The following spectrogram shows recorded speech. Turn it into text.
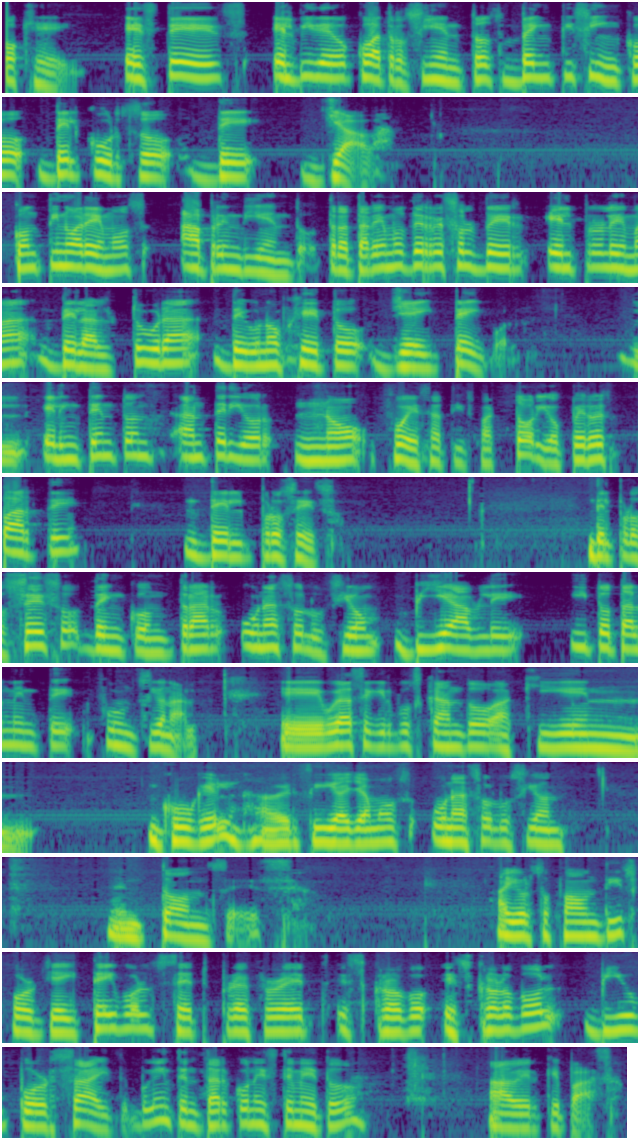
Ok, este es el video 425 del curso de Java. Continuaremos aprendiendo. Trataremos de resolver el problema de la altura de un objeto JTable. El intento anterior no fue satisfactorio, pero es parte del proceso del proceso de encontrar una solución viable y totalmente funcional. Eh, voy a seguir buscando aquí en Google a ver si hallamos una solución. Entonces, I also found this for JTable set preferred scrollable, scrollable site. Voy a intentar con este método a ver qué pasa.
